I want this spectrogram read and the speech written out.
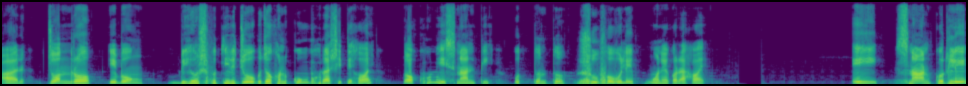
আর চন্দ্র এবং বৃহস্পতির যোগ যখন কুম্ভ রাশিতে হয়, তখন এই স্নানটি অত্যন্ত শুভ বলে মনে করা হয়। এই স্নান করলে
